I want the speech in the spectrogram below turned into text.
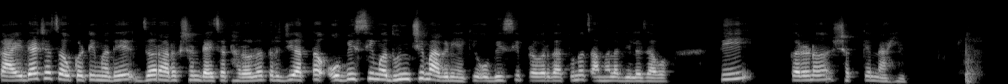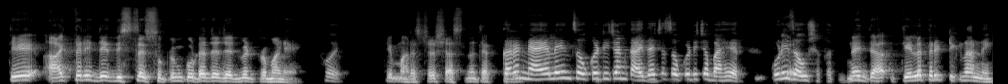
कायद्याच्या चौकटीमध्ये जर आरक्षण द्यायचं ठरवलं तर जी आता ओबीसी मधूनची मागणी आहे की ओबीसी प्रवर्गातूनच आम्हाला दिलं जावं ती करणं शक्य नाही. ते आज तरी जे दिसतंय सुप्रीम कोर्टाच्या जजमेंट प्रमाणे होय. ते महाराष्ट्र शासनाच्या कारण न्यायालयीन चौकटीच्या आणि कायद्याच्या चौकटीच्या बाहेर कोणी जाऊ शकत नाही. केलं तरी टिकणार नाही.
